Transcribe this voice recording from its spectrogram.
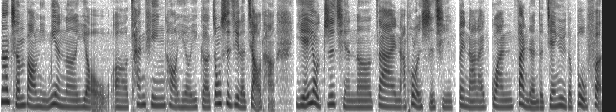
那城堡里面呢，有呃餐厅，哈，也有一个中世纪的教堂，也有之前呢在拿破仑时期被拿来关犯人的监狱的部分。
